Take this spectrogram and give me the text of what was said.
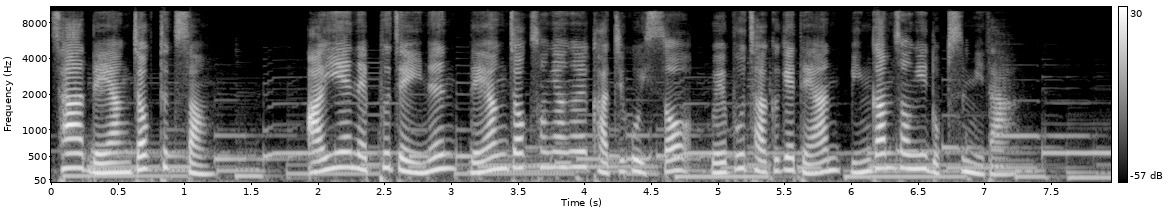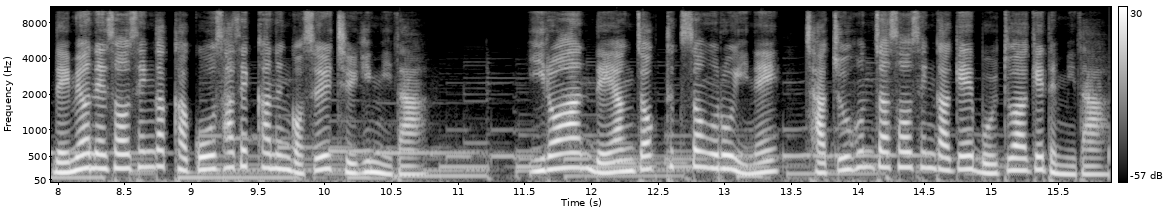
4. 내향적 특성. INFJ는 내향적 성향을 가지고 있어 외부 자극에 대한 민감성이 높습니다. 내면에서 생각하고 사색하는 것을 즐깁니다. 이러한 내향적 특성으로 인해 자주 혼자서 생각에 몰두하게 됩니다.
